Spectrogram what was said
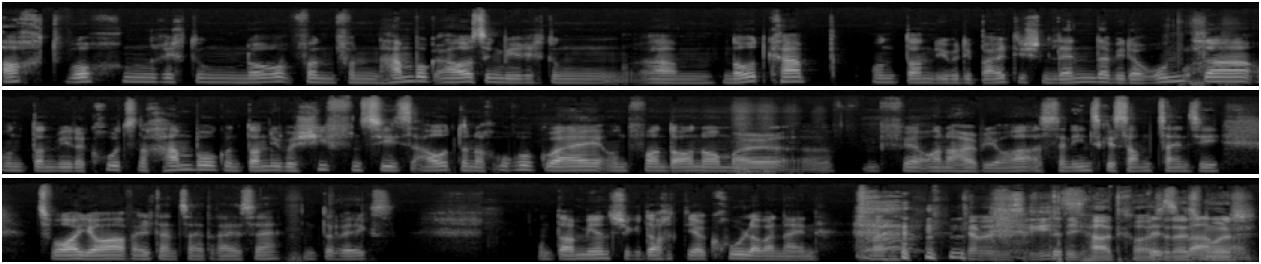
acht Wochen Richtung Nord von, von Hamburg aus, irgendwie Richtung ähm, Nordkap und dann über die baltischen Länder wieder runter und dann wieder kurz nach Hamburg und dann überschiffen sie das Auto nach Uruguay und fahren da nochmal äh, für eineinhalb Jahre. Also sind, insgesamt seien sie zwei Jahre auf Elternzeitreise unterwegs. Und da haben wir uns schon gedacht, ja cool, aber nein. Ich glaube, das ist richtig hardcore. Also das das muss,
